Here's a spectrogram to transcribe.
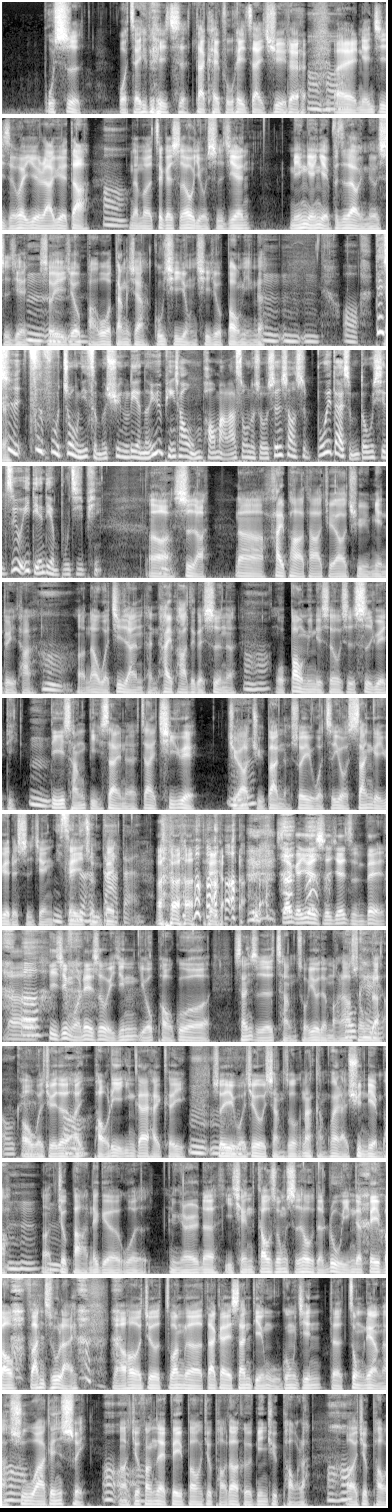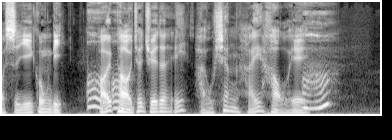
不是我这一辈子大概不会再去了，哦、哎，年纪只会越来越大。哦，那么这个时候有时间，明年也不知道有没有时间，嗯嗯嗯，所以就把握当下，鼓起勇气就报名了。嗯嗯嗯。哦，但是自负重你怎么训练呢？因为平常我们跑马拉松的时候，身上是不会带什么东西，只有一点点补给品。啊、呃，是啊。那害怕他就要去面对他，嗯啊，那我既然很害怕这个事呢，嗯，我报名的时候是四月底，嗯，第一场比赛呢在七月就要举办了，所以我只有三个月的时间可以准备。大 胆，对啊，三个月时间准备。那毕竟我那时候已经有跑过三十场左右的马拉松了，哦，我觉得哎跑力应该还可以，嗯，所以我就想说，那赶快来训练吧，嗯哼，啊，就把那个我。女儿呢，以前高中时候的露营的背包 翻出来，然后就装了大概三点五公斤的重量啊，书啊跟水啊，就放在背包，就跑到河边去跑了，啊，就跑十一公里，跑一跑就觉得哎，好像还好哎，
